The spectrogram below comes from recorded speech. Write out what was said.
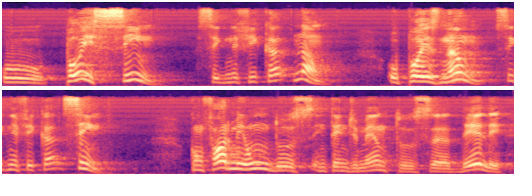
O pois sim significa não. O pois não significa sim. Conforme um dos entendimentos eh, dele,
